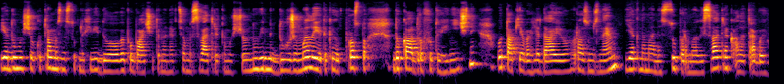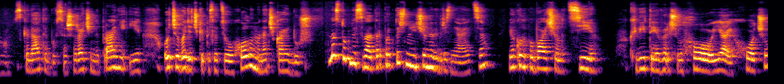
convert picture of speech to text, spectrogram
Я думаю, що в котрому з наступних відео ви побачите мене в цьому светрі, тому що ну, він дуже милий, я такий от просто до кадру фотогенічний. Отак я виглядаю разом з ним. Як на мене, супер милий светрик, але треба його скидати, бо все ж речі не прані. І очевидячки після цього холу мене чекає душ. Наступний светр практично нічим не відрізняється. Я коли побачила ці квіти, я вирішила, хо, я їх хочу.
